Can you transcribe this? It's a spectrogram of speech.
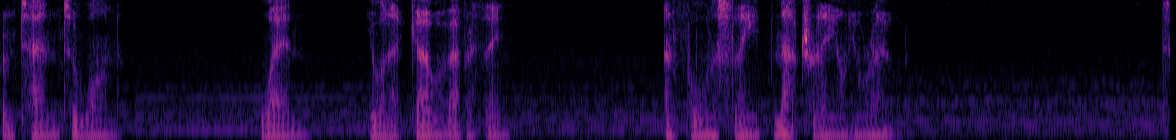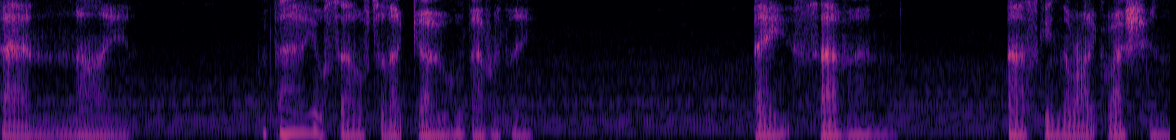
from 10 to 1 when you will let go of everything and fall asleep naturally on your own. 10, 9. Prepare yourself to let go of everything. 8, 7, asking the right questions.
